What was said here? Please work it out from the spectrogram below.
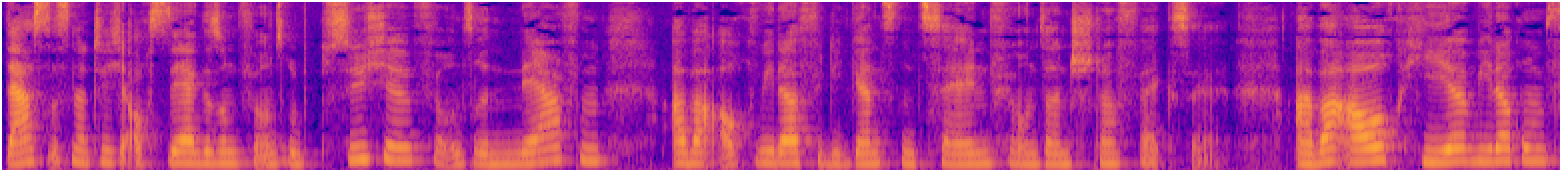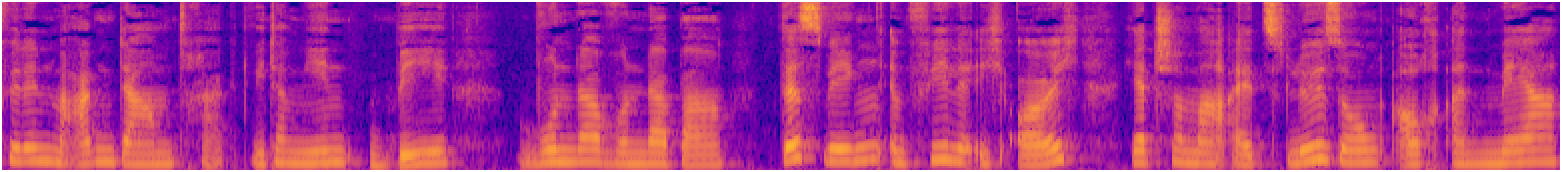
das ist natürlich auch sehr gesund für unsere Psyche, für unsere Nerven, aber auch wieder für die ganzen Zellen, für unseren Stoffwechsel. Aber auch hier wiederum für den Magen-Darm-Trakt. Vitamin B, wunder, wunderbar Deswegen empfehle ich euch jetzt schon mal als Lösung auch an mehr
